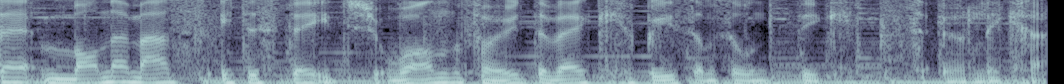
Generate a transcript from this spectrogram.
Der Mannenmess in der Stage One von heute weg bis am Sonntag zu Oerlikon.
